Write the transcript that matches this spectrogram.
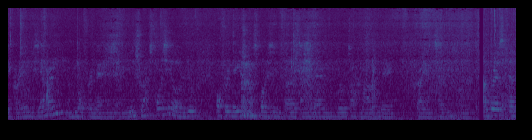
the Cryonics Germany, and you offer the, the insurance policy, or you offer the insurance policy first and then you talk about the client service? Congress then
